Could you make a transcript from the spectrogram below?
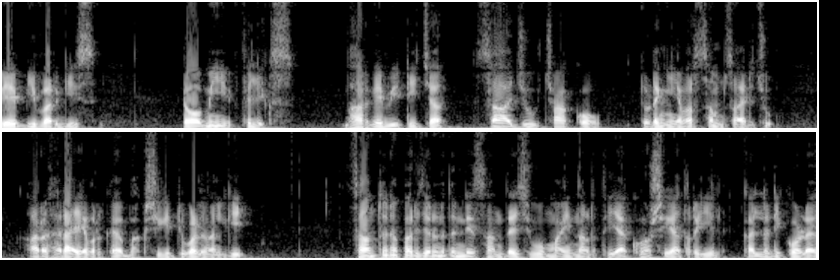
Baby Varghese Tommy Felix Bhargavi teacher Saju Chacko തുടങ്ങിയവർ സംസാരിച്ചു. അർഹരായവർക്ക് ഭക്ഷ്യക്കിറ്റുകൾ നൽകി. സാന്ത്വന പരിചരണത്തിന്റെ സന്ദേശവുമായി നടത്തിയ ഘോഷയാത്രയിൽ കല്ലടിക്കോട്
